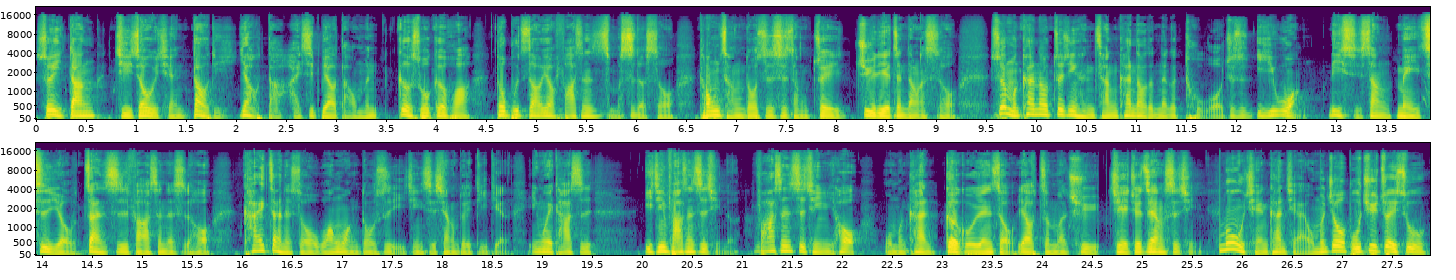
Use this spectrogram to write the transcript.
所以当几周以前到底要打还是不要打，我们各说各话，都不知道要发生什么事的时候，通常都是市场最剧烈震荡的时候。所以，我们看到最近很常看到的那个图哦，就是以往。历史上每次有战事发生的时候，开战的时候往往都是已经是相对低点了，因为它是已经发生事情了。发生事情以后，我们看各国元首要怎么去解决这样事情。目前看起来，我们就不去赘述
